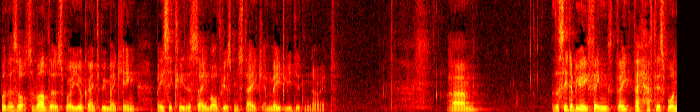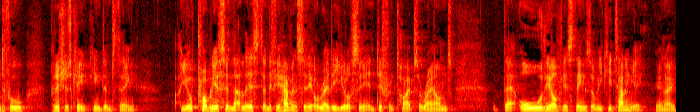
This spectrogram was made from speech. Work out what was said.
but there's lots of others where you're going to be making basically the same obvious mistake and maybe you didn't know it. Um, the CWE things, they, they have this wonderful Pernicious King, Kingdoms thing. You'll probably have seen that list, and if you haven't seen it already, you'll have seen it in different types around. They're all the obvious things that we keep telling you. You know,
